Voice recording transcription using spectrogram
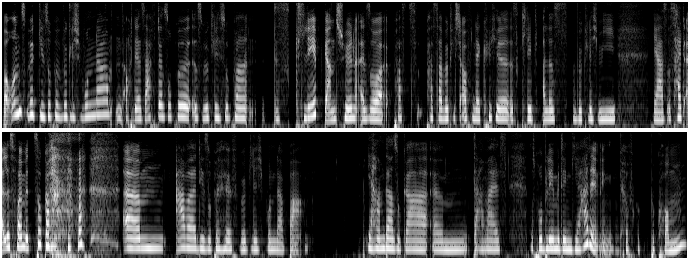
Bei uns wirkt die Suppe wirklich Wunder und auch der Saft der Suppe ist wirklich super. Das klebt ganz schön, also passt, passt da wirklich auf in der Küche. Es klebt alles wirklich wie, ja, es ist halt alles voll mit Zucker. Ähm, aber die Suppe hilft wirklich wunderbar. Wir haben da sogar ähm, damals das Problem mit den Giarde in den Griff bekommen.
